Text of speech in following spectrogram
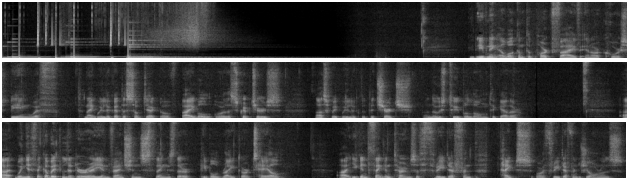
Good evening and welcome to part five in our course Being With. Tonight we look at the subject of Bible or the Scriptures. Last week we looked at the church, and those two belong together. Uh, when you think about literary inventions, things that are, people write or tell, uh, you can think in terms of three different types or three different genres.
